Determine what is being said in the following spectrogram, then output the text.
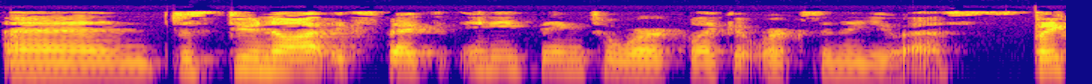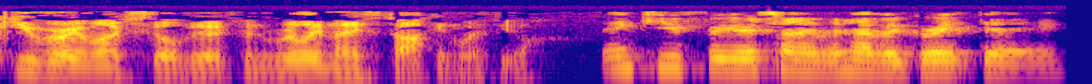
and just do not expect anything to work like it works in the US. Thank you very much, Sylvia. It's been really nice talking with you. Thank you for your time and have a great day.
